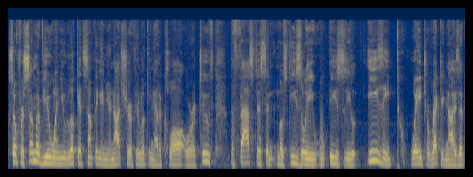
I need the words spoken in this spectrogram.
So for some of you, when you look at something and you're not sure if you're looking at a claw or a tooth, the fastest and most easily easy, easy way to recognize it,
